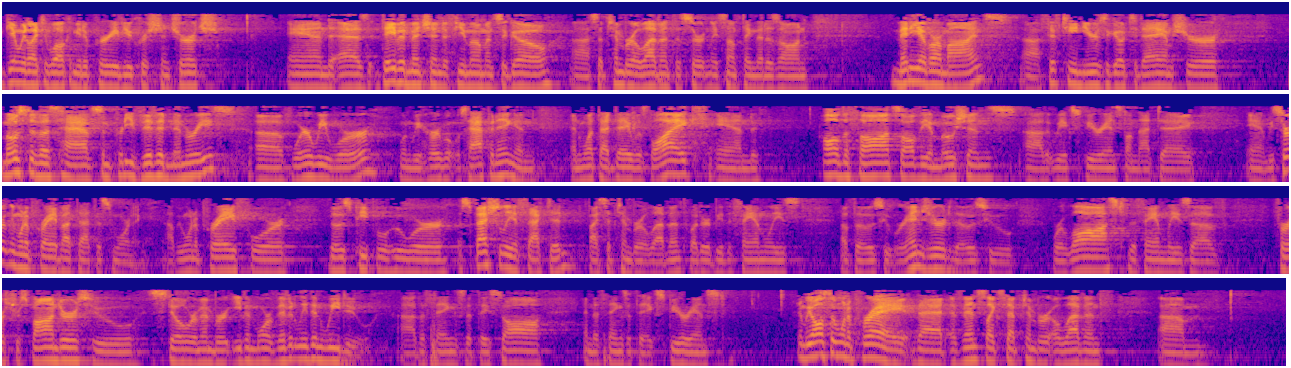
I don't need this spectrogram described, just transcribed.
Again, we'd like to welcome you to Prairie View Christian Church. And as David mentioned a few moments ago, uh, September 11th is certainly something that is on many of our minds. Uh, 15 years ago today, I'm sure most of us have some pretty vivid memories of where we were when we heard what was happening and, and what that day was like and all the thoughts, all the emotions uh, that we experienced on that day. And we certainly want to pray about that this morning. Uh, we want to pray for those people who were especially affected by September 11th, whether it be the families of those who were injured, those who were lost, the families of first responders who still remember even more vividly than we do uh, the things that they saw and the things that they experienced. And we also want to pray that events like September 11th, um,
